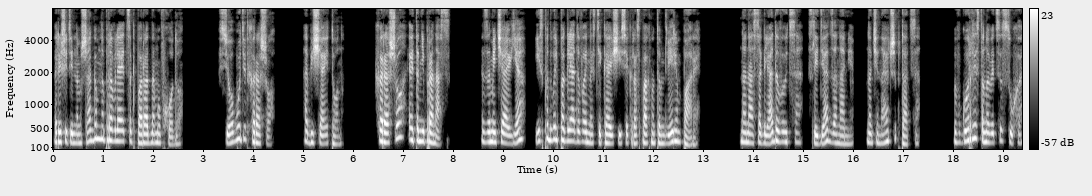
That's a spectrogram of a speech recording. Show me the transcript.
решительным шагом направляется к парадному входу. «Все будет хорошо», — обещает он. «Хорошо — это не про нас». Замечаю я, исподволь поглядывая на стекающиеся к распахнутым дверям пары. На нас оглядываются, следят за нами, начинают шептаться. В горле становится сухо.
